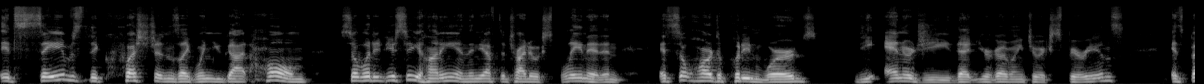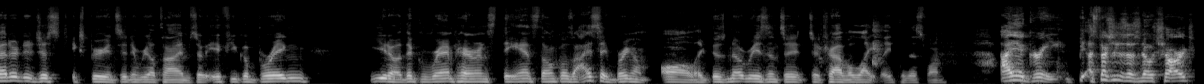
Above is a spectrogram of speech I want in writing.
It saves the questions like when you got home. So, what did you see, honey? And then you have to try to explain it. And it's so hard to put in words the energy that you're going to experience. It's better to just experience it in real time. So, if you could bring, you know, the grandparents, the aunts, the uncles, I say bring them all. Like, there's no reason to, to travel lightly to this one. I agree, especially because there's no charge.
